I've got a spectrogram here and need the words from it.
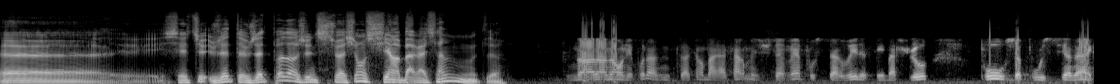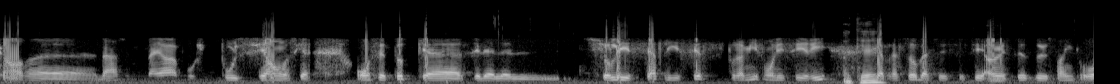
Euh, vous n'êtes êtes pas dans une situation si embarrassante, là? Non, non, non, on n'est pas dans une situation embarrassante, mais justement, il faut se servir de ces matchs-là pour se positionner encore euh, dans une meilleure po- position. Parce que on sait tous que c'est le- sur les sept, les six premiers font les séries. Puis après ça, ben, c'est- c'est c'est 1, 6, 2, 5, 3,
